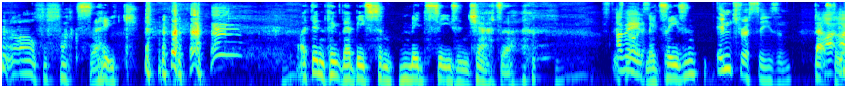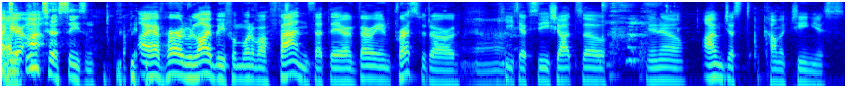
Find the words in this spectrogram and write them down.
Oh, for fuck's sake. I didn't think there'd be some mid-season chatter. It's I mean- it's Mid-season? intra-season, That's I- the I one. hear- inter-season. Fuck. I have heard reliably from one of our fans that they are very impressed with our Keat FC shot. So, you know, I'm just a comic genius.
